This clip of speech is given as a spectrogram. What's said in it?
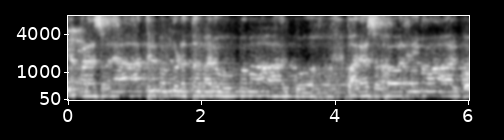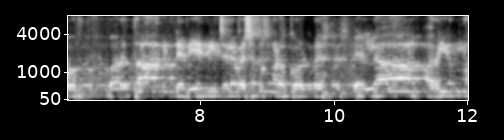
ഞങ്ങളെ സ്വലാത്തിൽ പങ്കെടുത്ത പല ഉമ്മമാർക്കോ പല സഹോദരിമാർക്കോ ഭർത്താവിന്റെ പേരിൽ ചില വിഷമങ്ങളൊക്കെ ഉണ്ട്. എല്ലാം അറിയുന്ന.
